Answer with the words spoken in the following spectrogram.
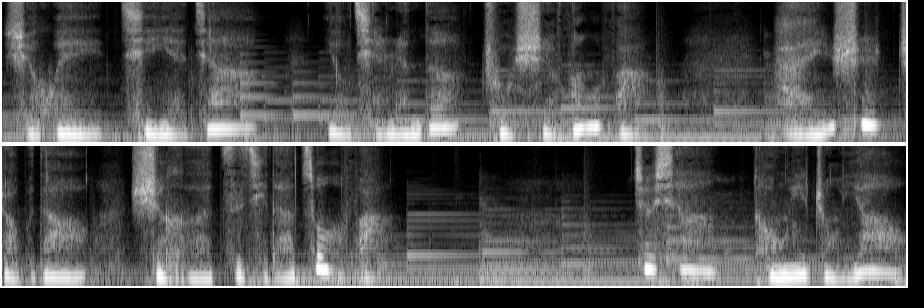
学会企业家、有钱人的处事方法，还是找不到适合自己的做法。就像。同一种药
